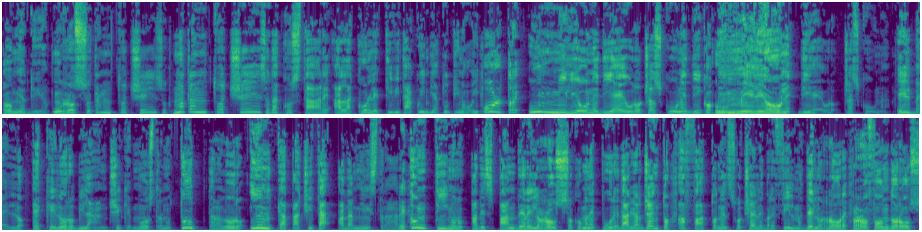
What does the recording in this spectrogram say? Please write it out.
Oh mio Dio! Un rosso tanto acceso, ma tanto acceso da costare alla collettività, quindi a tutti noi, oltre un milione di euro ciascuna, e dico un milione di euro ciascuna. E il bello è che i loro bilanci, che mostrano tutta la loro incapacità ad amministrare, continuano ad espandere il rosso come neppure Dario Argento ha fatto nel suo celebre film dell'orrore Profondo Rosso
